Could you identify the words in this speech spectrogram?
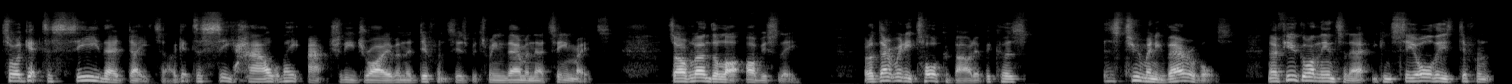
So I get to see their data. I get to see how they actually drive and the differences between them and their teammates. So I've learned a lot, obviously, but I don't really talk about it because there's too many variables. Now, if you go on the internet, you can see all these different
